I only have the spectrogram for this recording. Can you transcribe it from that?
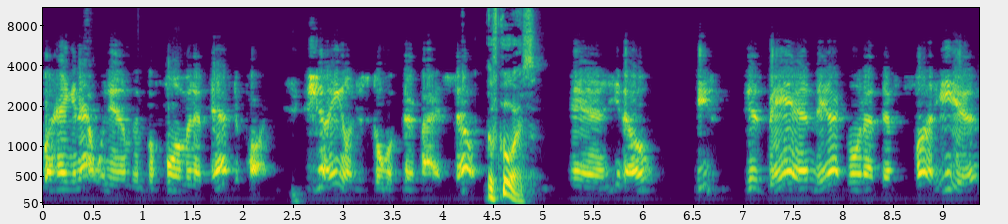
for hanging out with him and performing at the after party. You know, he ain't gonna just go up there by himself. Of course. And you know, he's his band. They're not going out there for fun. He is,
